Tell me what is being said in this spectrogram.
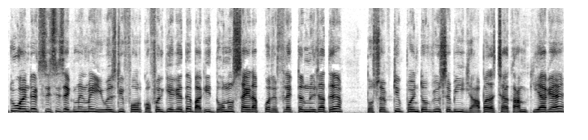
two hundred C C segment में U S D four offer किए गए थे। बाकी दोनों साइड आपको रिफ्लेक्टर मिल जाते हैं। तो सेफ्टी पॉइंट ऑफ़ व्यू से भी यहाँ पर अच्छा काम किया गया है।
